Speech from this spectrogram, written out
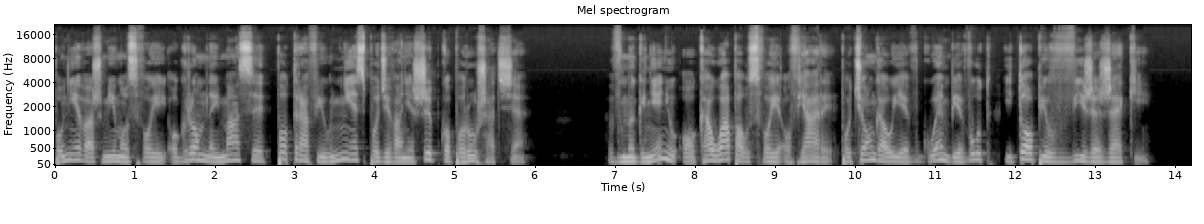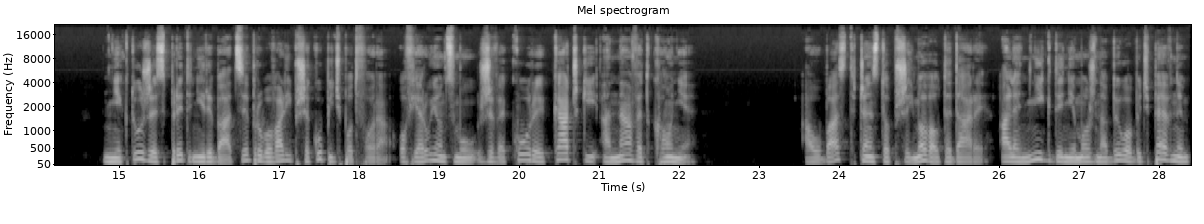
ponieważ mimo swojej ogromnej masy potrafił niespodziewanie szybko poruszać się. W mgnieniu oka łapał swoje ofiary, pociągał je w głębie wód i topił w wirze rzeki. Niektórzy sprytni rybacy próbowali przekupić potwora, ofiarując mu żywe kury, kaczki, a nawet konie. Aubast często przyjmował te dary, ale nigdy nie można było być pewnym,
